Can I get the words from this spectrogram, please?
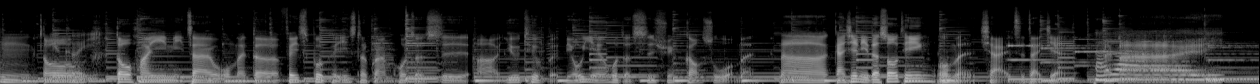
嗯，都可以。都欢迎你在我们的 Facebook、Instagram 或者是啊、YouTube 留言或者私讯告诉我们。那感谢你的收听，我们下一次再见。拜拜拜拜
